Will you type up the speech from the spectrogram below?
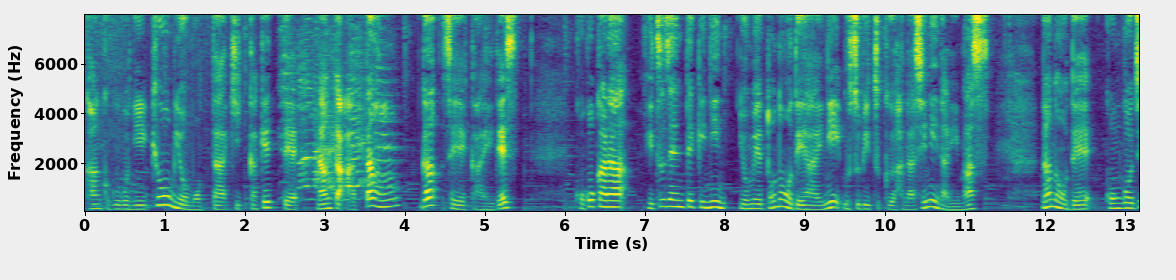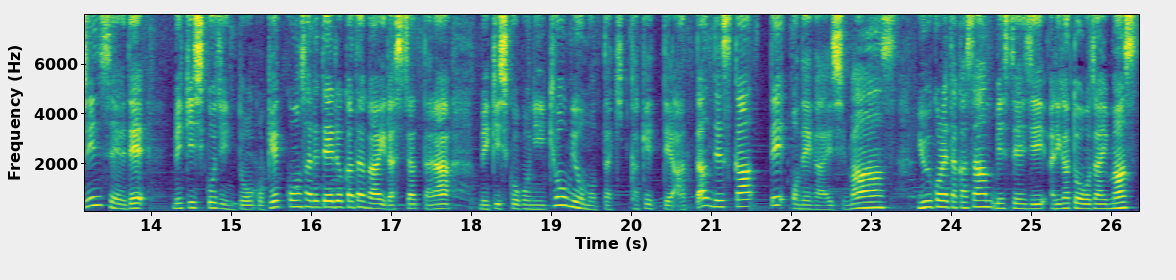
韓国語に興味を持ったきっかけって何かあったん？が正解です。ここから必然的に嫁との出会いに結びつく話になります。なので今後人生でメキシコ人とご結婚されている方がいらっしゃったらメキシコ語に興味を持ったきっかけってあったんですか？ってお願いします。ゆうこれたかさんメッセージありがとうございます。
